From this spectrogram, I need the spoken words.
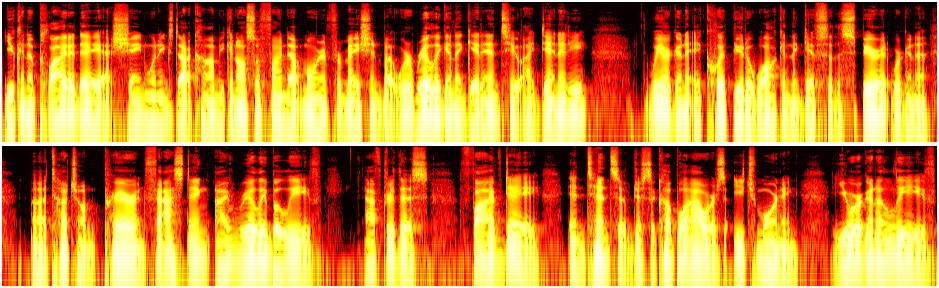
You can apply today at shanewinnings.com. You can also find out more information, but we're really going to get into identity. We are going to equip you to walk in the gifts of the Spirit. We're going to uh, touch on prayer and fasting. I really believe after this five day intensive, just a couple hours each morning, you are going to leave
